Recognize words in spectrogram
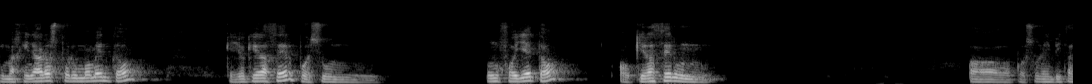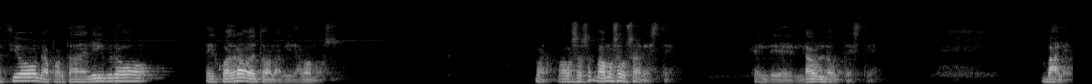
Imaginaros por un momento que yo quiero hacer pues un, un folleto o quiero hacer un, pues una invitación, una portada de libro, el cuadrado de toda la vida, vamos. Bueno, vamos a, vamos a usar este, el del download este. Vale.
